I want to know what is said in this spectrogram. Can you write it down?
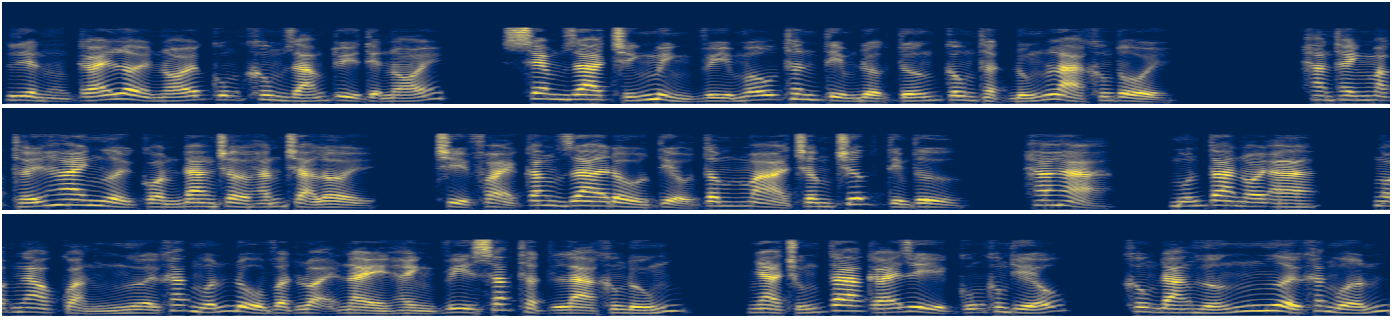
liền cái lời nói cũng không dám tùy tiện nói, xem ra chính mình vì mẫu thân tìm được tướng công thật đúng là không tồi. Hàn thành mặc thấy hai người còn đang chờ hắn trả lời, chỉ phải căng ra đầu tiểu tâm mà châm trước tìm từ, ha ha, muốn ta nói à, ngọt ngào quản người khác muốn đổ vật loại này hành vi xác thật là không đúng, nhà chúng ta cái gì cũng không thiếu, không đáng hướng người khác muốn,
